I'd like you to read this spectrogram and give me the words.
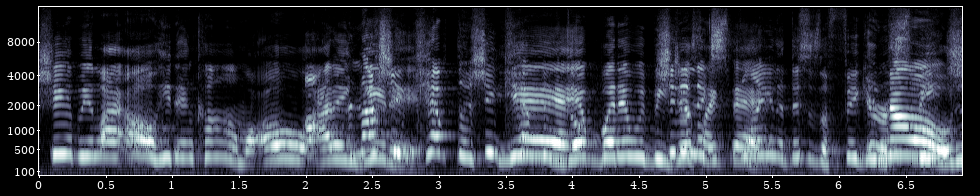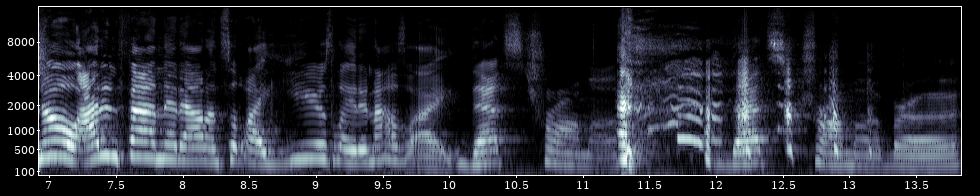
She'd be like, "Oh, he didn't come," or "Oh, oh I didn't no, get she it." kept the she kept yeah, it, but it would be like that. she just didn't like explain that. that. this is a figure no, of speech. no, no, I didn't find that out until like years later, and I was like, That's trauma. That's trauma, bruh.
